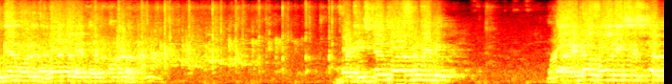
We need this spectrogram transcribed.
ఉదయం కూడా ధన్యవాదాలు నేను తెలుపుకుంటున్నాను. ఒక డిజిటల్ క్లాస్ రూమ్ ఇది. ఒక హైడ్రోఫోనిక్ సిస్టమ్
